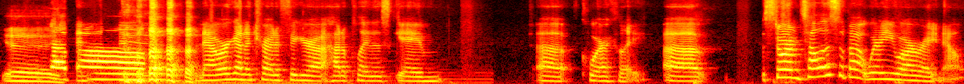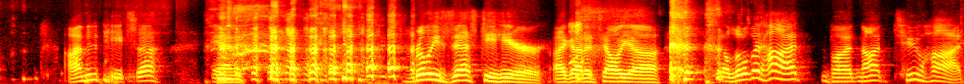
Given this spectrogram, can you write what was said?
Yay. Now we're gonna try to figure out how to play this game uh, correctly. Uh, Storm, tell us about where you are right now. I'm in a pizza, and really zesty here. I got to tell you, a little bit hot, but not too hot.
